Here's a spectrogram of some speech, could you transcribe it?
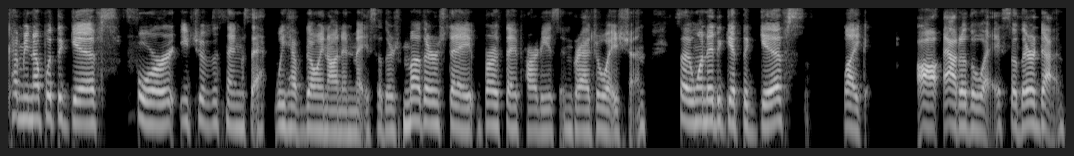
coming up with the gifts for each of the things that we have going on in May. So there's Mother's Day, birthday parties, and graduation. So I wanted to get the gifts like out of the way. So they're done.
